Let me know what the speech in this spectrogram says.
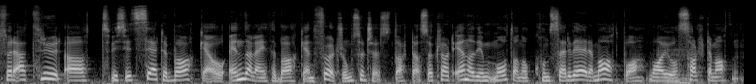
For jeg tror at hvis vi ser tilbake, og enda lenger tilbake enn før Tromsøsjøen starta, så er klart en av de måtene å konservere mat på, var jo å salte maten.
